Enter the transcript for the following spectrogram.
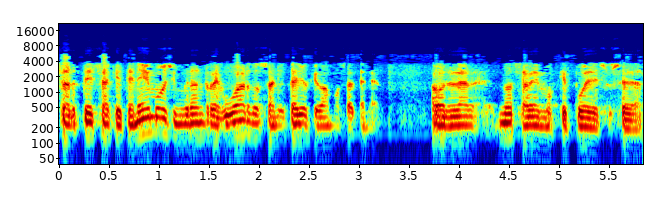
certeza que tenemos y un gran resguardo sanitario que vamos a tener. Ahora no sabemos qué puede suceder.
